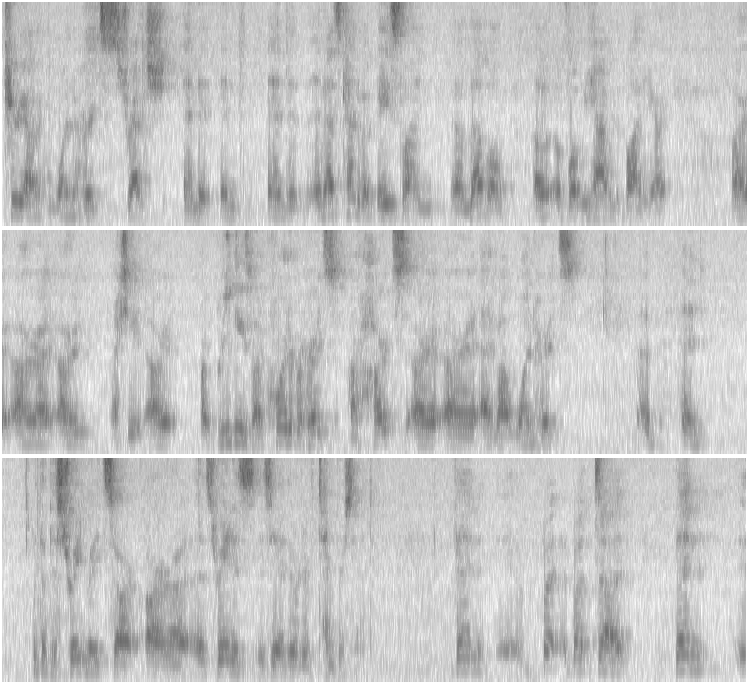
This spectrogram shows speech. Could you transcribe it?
periodic one hertz stretch, and, it, and, and, and that's kind of a baseline uh, level of, of what we have in the body. Our, our, our, our, actually, our, our breathing is about a quarter of a hertz, our hearts are, are at about one hertz, uh, and the, the strain rates are, are uh, strain is, is the order of 10%. Then, uh, but, but uh, then uh,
